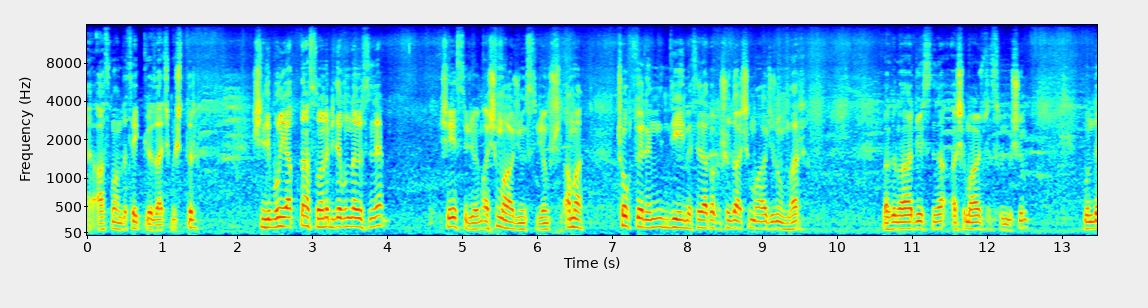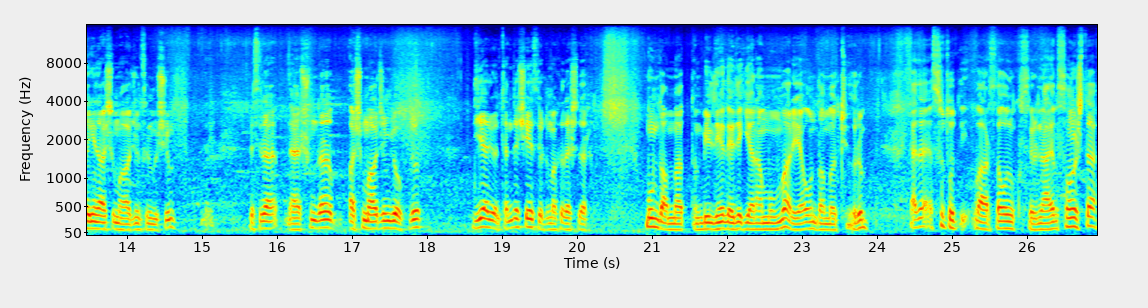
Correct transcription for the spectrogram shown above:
e, asmanda tek göz açmıştır. Şimdi bunu yaptıktan sonra bir de bunların üstüne şey sürüyorum. Aşı macunu sürüyorum. Ama çok da önemli değil. Mesela bakın şurada aşı macunum var. Bakın ağacın üstüne aşı macunu sürmüşüm. Bunda yine aşı macunu sürmüşüm. Mesela yani şunda aşı macunum yoktu. Diğer yöntemde şey sürdüm arkadaşlar. Mum damlattım. Bildiğiniz evdeki yanan mum var ya onu damlatıyorum. Ya da su tut varsa onu sürün. Yani sonuçta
